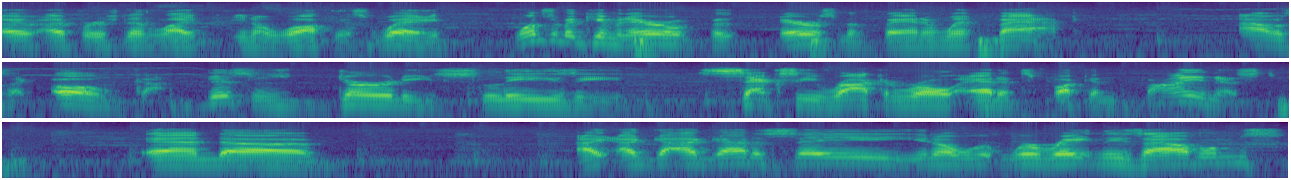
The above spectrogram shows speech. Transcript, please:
I, I first didn't like, you know, Walk This Way, once I became an Aero, Aerosmith fan and went back, I was like, oh god, this is dirty, sleazy, sexy rock and roll at its fucking finest. And, uh, I, I, got- I gotta say, you know, we're, we're rating these albums.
